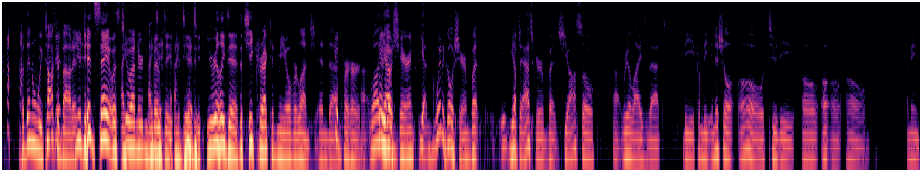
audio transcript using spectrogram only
but then when we talked about it, you did say it was I- 250. I did. You, you really did. she corrected me over lunch, and uh, Good for her. Uh, well, Way to yeah, go, Sharon. Yeah, way to go, Sharon. But you have to ask her. But she also uh, realized that the from the initial oh to the oh oh oh oh. I mean,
